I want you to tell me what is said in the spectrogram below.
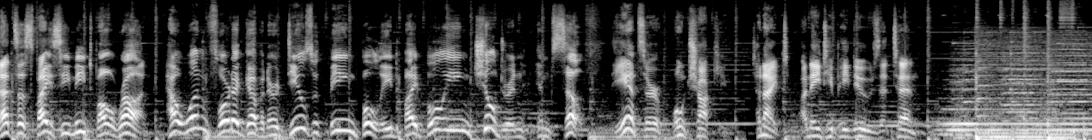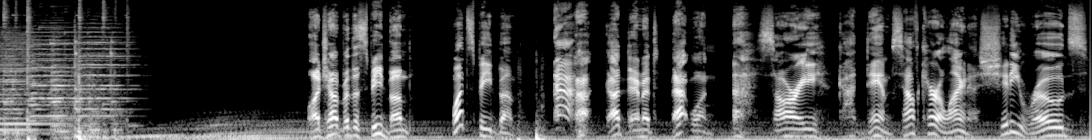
That's a spicy meatball Ron. How one Florida governor deals with being bullied by bullying children himself. The answer won't shock you. Tonight on ATP News at 10. Watch out for the speed bump. What speed bump? Ah, God damn it, that one. Ah, sorry. God damn, South Carolina. Shitty roads,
